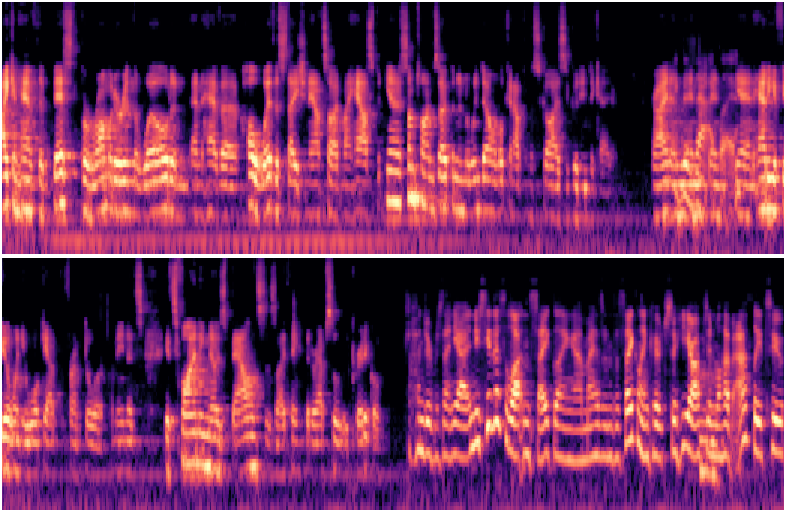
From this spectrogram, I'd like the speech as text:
I can have the best barometer in the world and, and have a whole weather station outside my house, but you know sometimes opening a window and looking up in the sky is a good indicator right? And, exactly. and, and, yeah, and how do you feel when you walk out the front door? I mean, it's it's finding those balances I think that are absolutely critical. 100% yeah and you see this a lot in cycling um, my husband's a cycling coach so he often mm. will have athletes who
